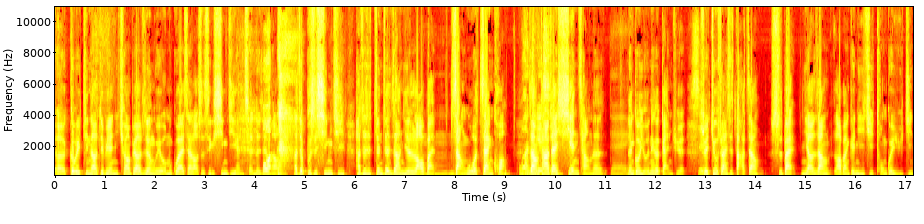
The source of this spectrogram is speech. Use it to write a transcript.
呃，各位听到这边，你千万不要认为我们郭爱山老师是一个心机很沉的人哈，他这不是心机，他这是真正让你的老板掌握战况，让他在现场呢，能够有那个感觉，所以就算是打仗。失败，你要让老板跟你一起同归于尽。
